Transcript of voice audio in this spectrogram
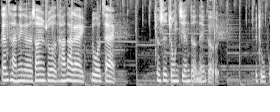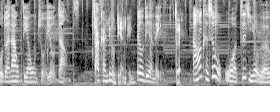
刚才那个商业说的，它大概落在就是中间的那个阅读波段，大概五点五左右这样子，大概六点零，六点零。对。然后，可是我，我自己有个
